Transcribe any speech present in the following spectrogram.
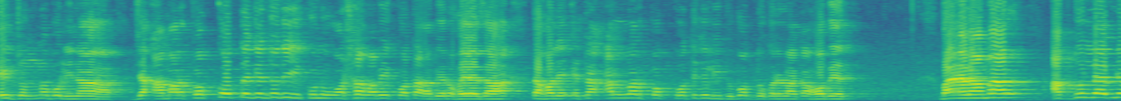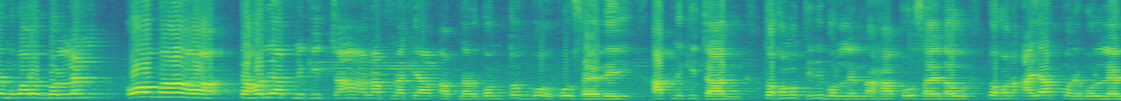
এই জন্য বলি না যে আমার পক্ষ থেকে যদি কোনো অস্বাভাবিক কথা বের হয়ে যা তাহলে এটা আল্লাহর পক্ষ থেকে লিপিবদ্ধ করে রাখা হবে। ভাইয়েরা আমার আবদুল্লাহ ইবনে মুবারক বললেন ও মা, তাহলে আপনি কি চান আপনাকে আপনার গন্তব্য পৌঁছায় দেই? আপনি কি চান? তখনও তিনি বললেন, না হা পৌঁছায় দাও। তখন আয়াত পরে বললেন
